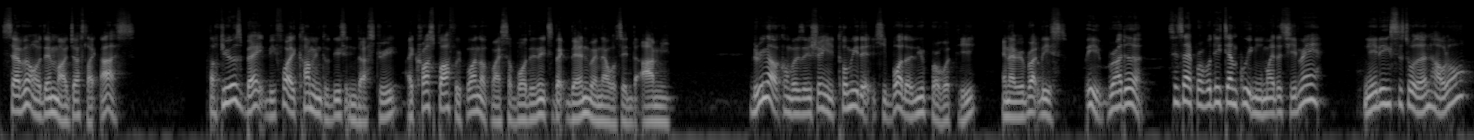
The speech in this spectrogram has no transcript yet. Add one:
7 of them are just like us? A few years back, before I come into this industry, I crossed paths with one of my subordinates back then when I was in the army. During our conversation, he told me that he bought a new property, and I replied this, Hey brother, 现在 property 这样贵，你买得起咩？你一定是做得很好咯。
